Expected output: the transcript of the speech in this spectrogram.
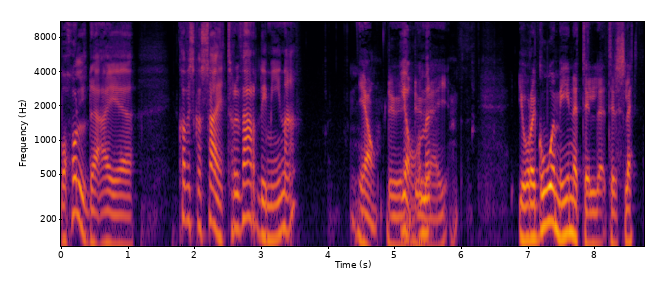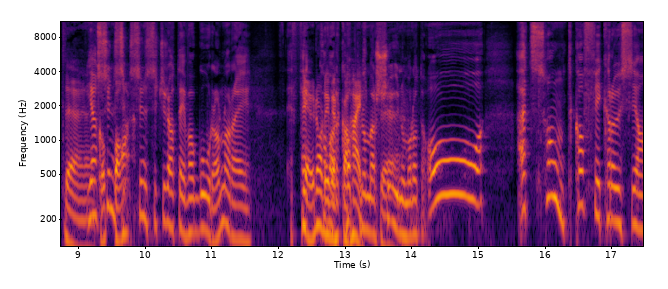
beholde ei, eh, hva vi skal si, troverdig mine. Ja, du, Ja, du men- gjorde gode miner til, til slette Ja, kopper. syns, syns ikke du at jeg var god da, når jeg fikk ja, det hva kopp helt, nummer sju, eh, nummer åtte Å, et sånt kaffekrus, ja.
